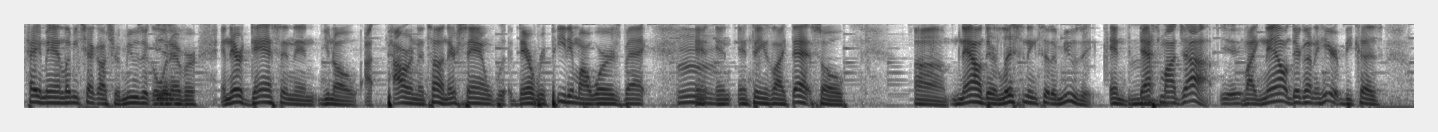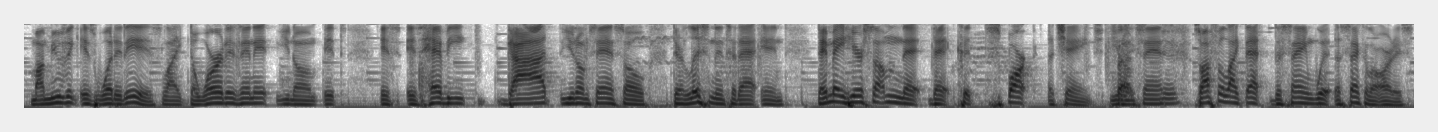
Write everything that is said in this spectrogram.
"Hey man, let me check out your music or whatever," and they're dancing and you know, I- power in the tongue. They're saying they're repeating my words back hmm. and, and, and things like that. So um, now they're listening to the music, and that's my job. Yeah. Like now they're gonna hear it because my music is what it is. Like the word is in it. You know, it's it's it's heavy God. You know what I'm saying? So they're listening to that, and they may hear something that that could spark a change. You know what I'm saying? yeah. So I feel like that the same with a secular artist.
